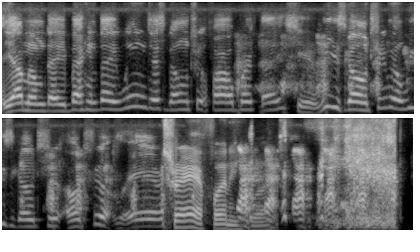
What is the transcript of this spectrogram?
y'all remember day back in the day, we ain't just going on trip for our birthday. Shit, we used to go on trip. We used to go trip on trips. every- Trav funny, bro.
